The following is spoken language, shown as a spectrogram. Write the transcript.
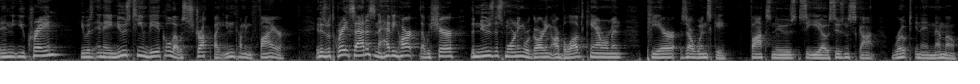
in Ukraine. He was in a news team vehicle that was struck by incoming fire. It is with great sadness and a heavy heart that we share the news this morning regarding our beloved cameraman, Pierre Zarwinski. Fox News CEO Susan Scott wrote in a memo.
